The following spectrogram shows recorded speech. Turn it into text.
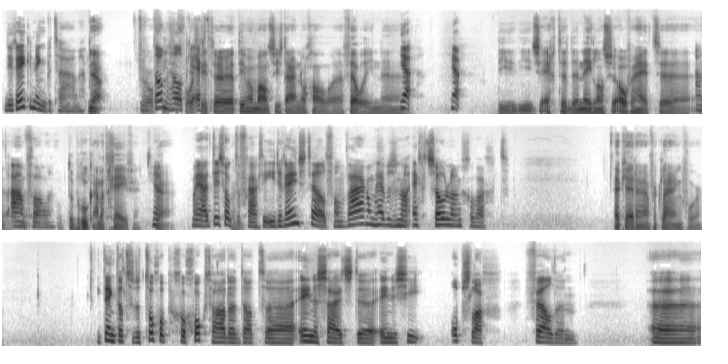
die rekening betalen. ja. Vooral dan help je echt- Voorzitter Timmermans is daar nogal fel in. Ja, ja. Die, die is echt de Nederlandse overheid Aan het aanvallen. op de broek aan het geven. Ja. ja. Maar ja, het is ook de vraag die iedereen stelt: van waarom hebben ze nou echt zo lang gewacht? Heb jij daar een verklaring voor? Ik denk dat ze er toch op gegokt hadden dat eh, enerzijds de energieopslagvelden eh,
